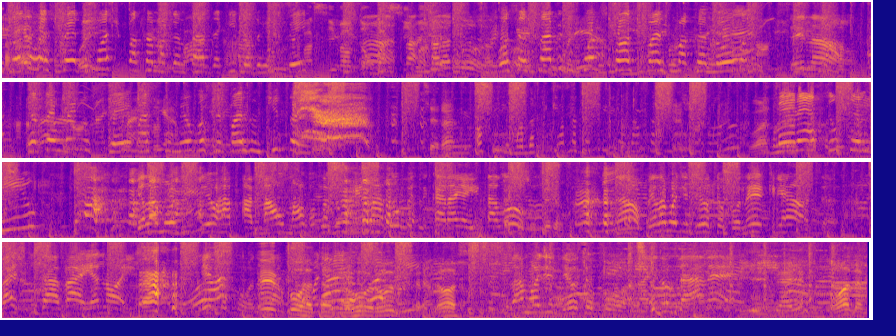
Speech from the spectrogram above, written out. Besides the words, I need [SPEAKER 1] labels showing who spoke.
[SPEAKER 1] Todo respeito, posso passar uma cantada aqui, todo respeito?
[SPEAKER 2] Ah.
[SPEAKER 1] Você sabe de quantos potes faz uma canoa?
[SPEAKER 2] Sei não.
[SPEAKER 1] Eu também não sei, mas com o meu você faz um Titanic.
[SPEAKER 3] Será?
[SPEAKER 1] Merece um selinho.
[SPEAKER 2] Pelo amor de Deus, rapaz, mal, mal, vou fazer um remador com esse caralho aí, tá louco? Não, pelo amor de Deus, seu boné, criança. Vai estudar, vai, é nóis. Esse porra,
[SPEAKER 4] Ei, porra, tá
[SPEAKER 2] de
[SPEAKER 4] horroroso, cara. Nossa.
[SPEAKER 2] Pelo amor de Deus, seu porra, aí não dá, né?
[SPEAKER 4] Aí é foda,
